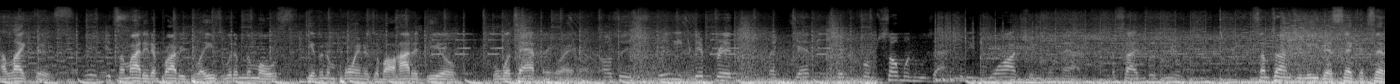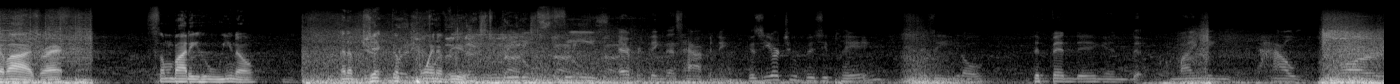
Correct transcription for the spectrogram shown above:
I like this. It's Somebody that probably plays with him the most, giving him pointers about how to deal with what's happening right now. also it's really different, like getting from someone who's actually watching the match, aside from you. Sometimes you need that second set of eyes, right? Somebody who, you know, an objective point of view. really sees everything that's happening. Because you're too busy playing, busy, you know, defending and minding how hard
